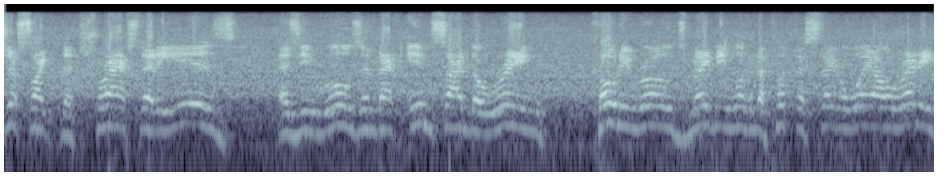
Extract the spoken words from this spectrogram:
just like the trash that he is as he rolls him back inside the ring. Cody Rhodes may be looking to put this thing away already.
